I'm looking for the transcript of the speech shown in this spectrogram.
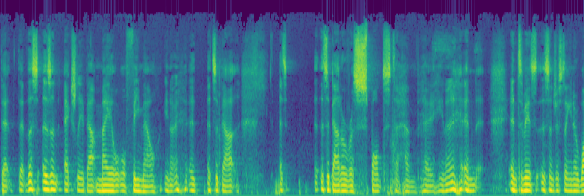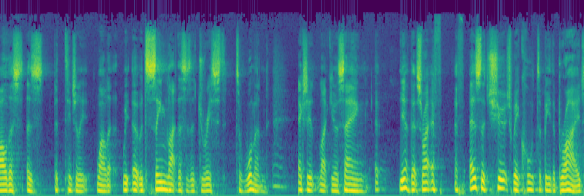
that that this isn't actually about male or female. You know, it, it's about it's it's about a response to him. Hey, you know, and and to me, it's, it's interesting. You know, while this is potentially while it, we, it would seem like this is addressed to women. Mm. Actually, like you're saying, uh, yeah, that's right. If, if as the church we're called to be the bride,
